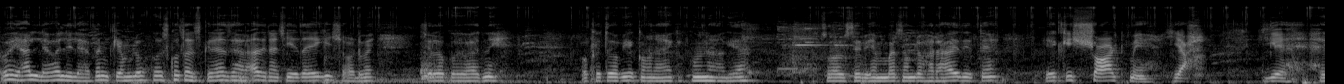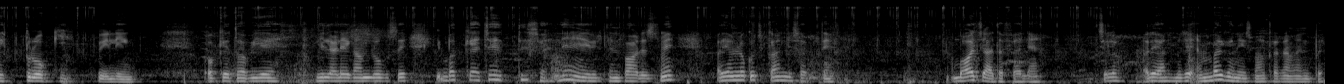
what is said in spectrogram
अबे यार लेवल इलेवन के हम लोग को इसको तो स्क्रैच से हरा देना चाहिए था एक ही शॉट में। चलो, कोई बात नहीं। ओके तो अब ये कौन आया? कौन आ गया। सो इसे भी एम्बर से हम लोग हरा ही देते हैं। एक ही शॉर्ट में, या, ये है प्रो की फीलिंग ओके तो अब ये ये लड़ेगा हम लोग से. ये बग कैसे इतने फैले हैं एविटन फॉरेस्ट में अरे हम लोग कुछ कर नहीं सकते. बहुत ज़्यादा फैले हैं. चलो, अरे यार, मुझे एम्बर क्यों नहीं इस्तेमाल कर रहा मैं इन पर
